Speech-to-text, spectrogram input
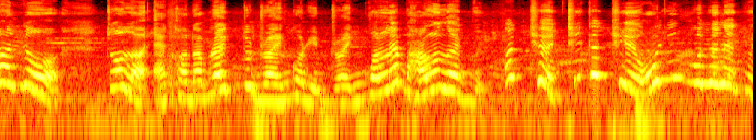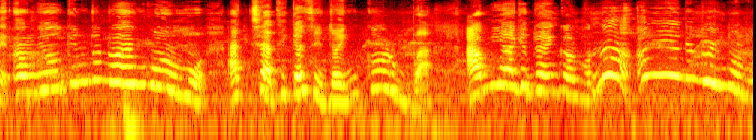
ভালো। চলো, এখন আমরা একটু ড্রয়িং করি। ড্রয়িং করলে ভালো লাগবে। আচ্ছা ঠিক আছে, অনেক ভালো লাগবে আমিও কিন্তু ড্রয়িং করব। আচ্ছা ঠিক আছে ড্রয়িং করবা। আমি আগে ড্রয়িং করব, না? আমি আগে ড্রয়িং করব।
